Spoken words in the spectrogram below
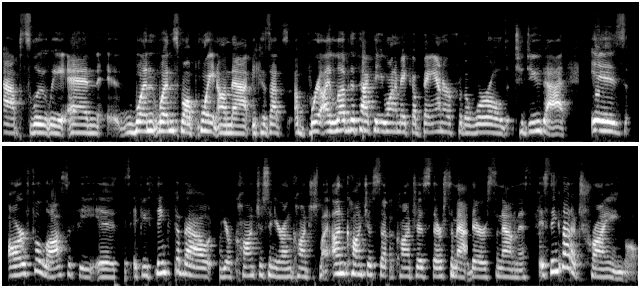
Absolutely. And eh, one one small point on that because that's a I love the fact that you want to make a banner for the world to do that is our philosophy is if you think about your conscious and your unconscious my unconscious subconscious they're some they're synonymous is think about a triangle.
